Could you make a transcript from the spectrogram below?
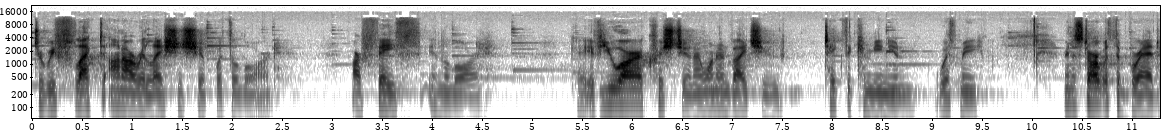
to reflect on our relationship with the Lord, our faith in the Lord. Okay, if you are a Christian, I want to invite you, take the communion with me. We're going to start with the bread.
